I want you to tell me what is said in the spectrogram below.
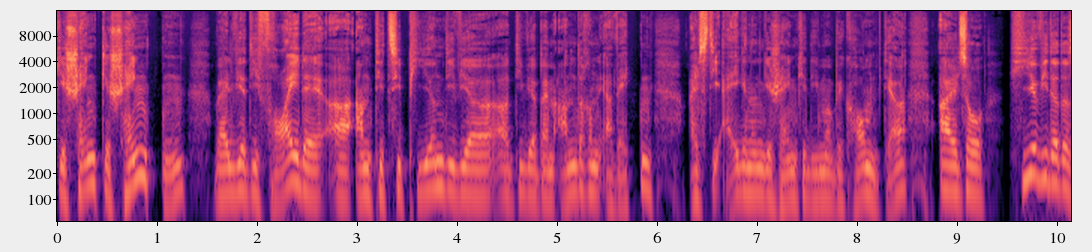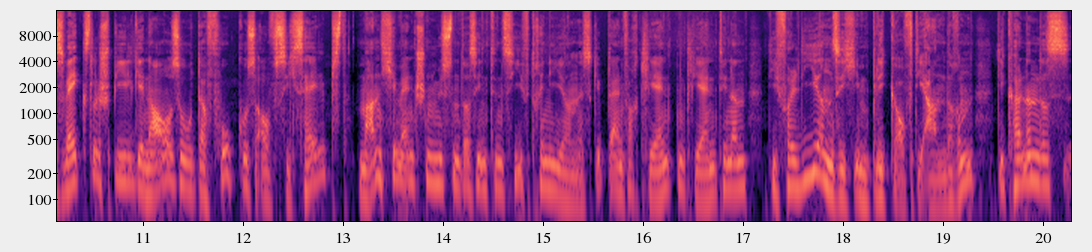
Geschenke schenken, weil wir die Freude äh, antizipieren, die wir, äh, die wir beim anderen erwecken, als die eigenen Geschenke, die man bekommt. Ja? Also hier wieder das Wechselspiel, genauso der Fokus auf sich selbst. Manche Menschen müssen das intensiv trainieren. Es gibt einfach Klienten, Klientinnen, die verlieren sich im Blick auf die anderen. Die können das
